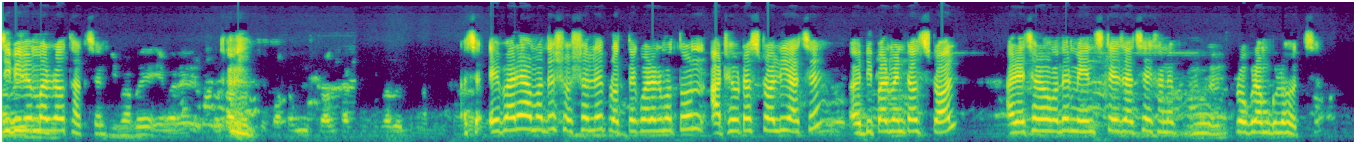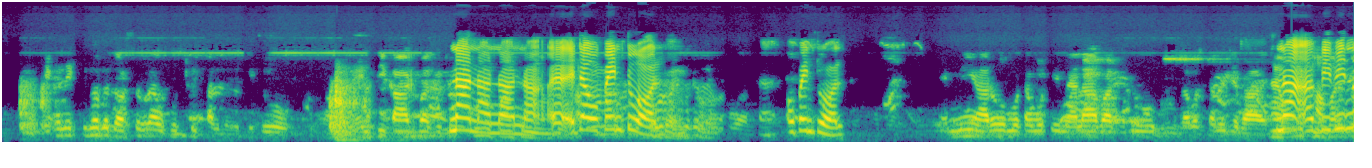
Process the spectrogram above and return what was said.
জিবি মেম্বাররাও থাকছেন। কীভাবে এবারে টোটাল হচ্ছে? প্রথম স্টল থাকছে কীভাবে? আচ্ছা এবারে আমাদের সোশ্যালে প্রত্যেকবারের মতন আঠেরোটা স্টলই আছে ডিপার্টমেন্টাল স্টল আর এছাড়াও আমাদের মেন স্টেজ আছে এখানে প্রোগ্রামগুলো হচ্ছে। এখানে কীভাবে দর্শকরা উপস্থিত থাকবে কিছু এন্ট্রি কার্ড বা কিছু না না না না। এটা open to all open to all এমনি আরও মোটামুটি মেলা বা কিছু ব্যবস্থা রয়েছে বা না বিভিন্ন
